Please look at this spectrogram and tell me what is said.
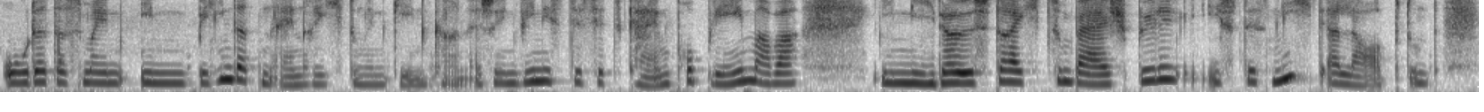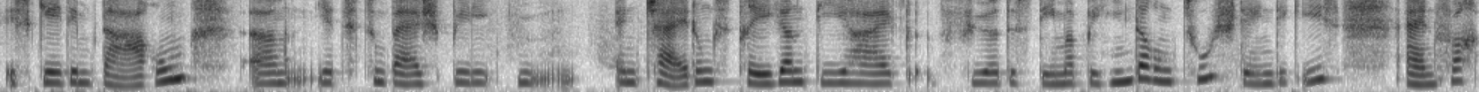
oder dass man in, in, Behinderteneinrichtungen gehen kann. Also in Wien ist das jetzt kein Problem, aber in Niederösterreich zum Beispiel ist es nicht erlaubt. Und es geht eben darum, ähm, jetzt zum Beispiel Entscheidungsträgern, die halt für das Thema Behinderung zuständig ist, einfach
